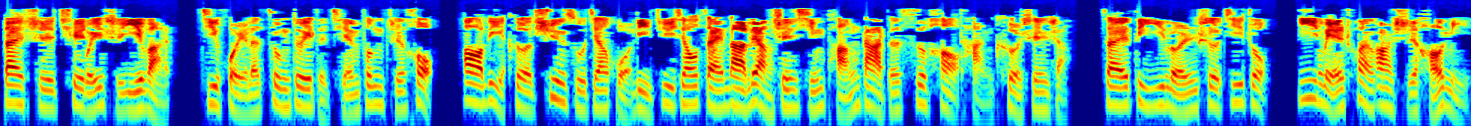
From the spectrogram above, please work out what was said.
但是却为时已晚。击毁了纵队的前锋之后，奥利克迅速将火力聚焦在那辆身形庞大的四号坦克身上，在第一轮射击中，一连串二十毫米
